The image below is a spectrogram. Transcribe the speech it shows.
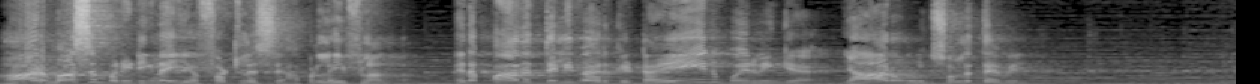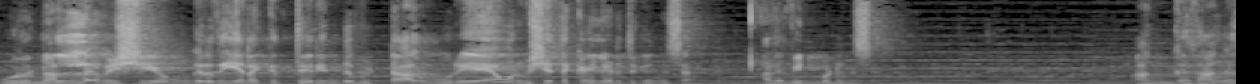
ஆறு மாசம் பண்ணிட்டீங்கன்னா எஃபர்ட்லெஸ் அப்புறம் லைஃப் லாங் தான். ஏன்னா பாதை தெளிவா இருக்கு. டைன்னு போயிருவீங்க. யாரும் உங்களுக்கு சொல்ல தேவையில்லை. ஒரு நல்ல விஷயம்ங்கிறது எனக்கு தெரிந்து விட்டால் ஒரே ஒரு விஷயத்தை கையில் எடுத்துக்கோங்க சார் அதை வின் பண்ணுங்க சார் அங்கதாங்க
